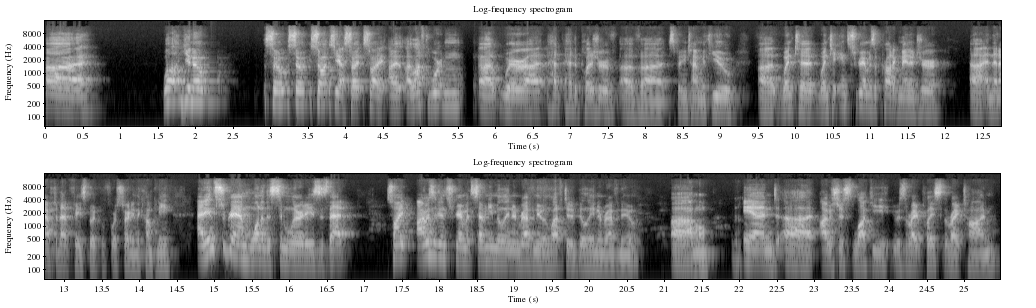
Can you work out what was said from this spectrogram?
uh, well, you know, so so so, yeah. So I, so I, I left Wharton, uh, where uh, had had the pleasure of, of uh, spending time with you. Uh, went to went to Instagram as a product manager, uh, and then after that, Facebook before starting the company. At Instagram, one of the similarities is that so I, I was at Instagram at 70 million in revenue and left at a billion in revenue. Um, wow. And uh, I was just lucky. It was the right place at the right time.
